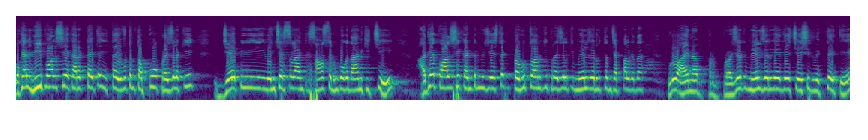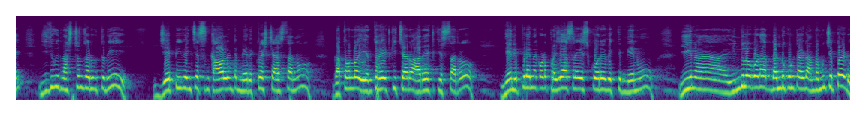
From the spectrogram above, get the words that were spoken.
ఒకవేళ నీ పాలసీ కరెక్ట్ అయితే ఇట్లా ఇవ్వటం తప్పు ప్రజలకి జేపీ వెంచర్స్ లాంటి సంస్థలు ఇంకొక దానికి ఇచ్చి అదే పాలసీ కంటిన్యూ చేస్తే ప్రభుత్వానికి ప్రజలకి మేలు జరుగుతుందని చెప్పాలి కదా. ఇప్పుడు ఆయన ప్ర- ప్రజలకు మేలు జరిగేదే చేసిన వ్యక్తి అయితే ఇది నష్టం జరుగుతుంది. జేపీ వెంచర్స్ని కావాలంటే నేను రిక్వెస్ట్ చేస్తాను. గతంలో ఎంత రేట్కి ఇచ్చారో ఆ రేట్కి ఇస్తారు. నేను ఎప్పుడైనా కూడా ప్రజాశ్రేయస్ కోరే వ్యక్తిని నేను. ఈయన ఇందులో కూడా దండుకుంటాడు. అంతకుముందు చెప్పాడు.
